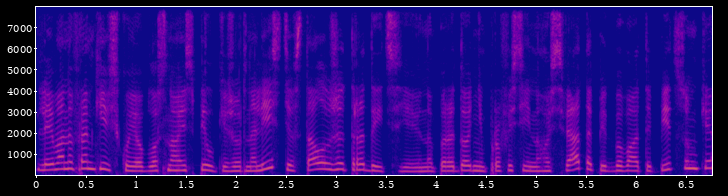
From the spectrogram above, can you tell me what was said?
Для Івано-Франківської обласної спілки журналістів стало вже традицією напередодні професійного свята підбивати підсумки,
